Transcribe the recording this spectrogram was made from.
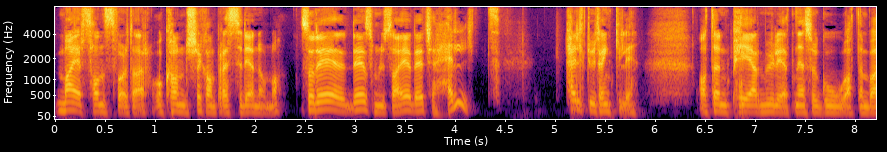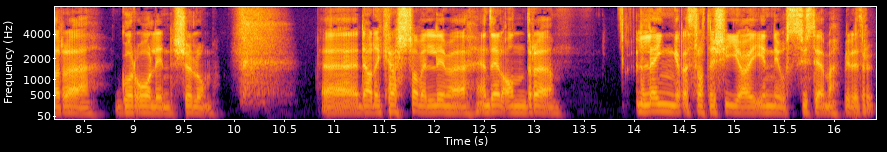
mer sans for dette og kanskje kan presse det gjennom. Da. Så det, det som du sier, det er ikke helt, helt utenkelig at den PR-muligheten er så god at den bare går all in, selv om det hadde krasja veldig med en del andre lengre strategier i Ineos-systemet, vil jeg tro.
